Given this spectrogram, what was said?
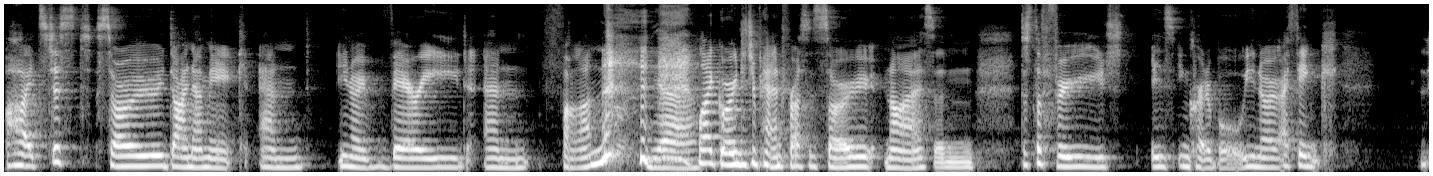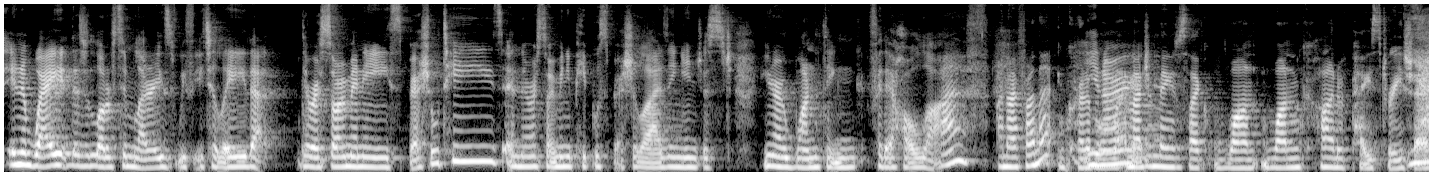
oh, it's just so dynamic and you know varied and fun. Yeah. like going to Japan for us is so nice, and just the food is incredible. You know, I think in a way, there's a lot of similarities with Italy that there are so many specialties and there are so many people specializing in just, you know, one thing for their whole life. And I find that incredible. You know- Imagine being just like one one kind of pastry chef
